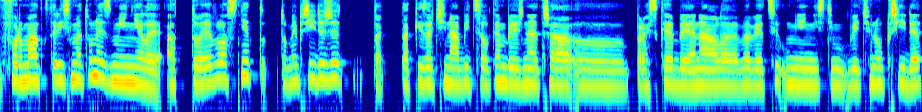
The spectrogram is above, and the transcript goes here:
formát, který jsme tu nezmínili a to je vlastně, to, to mi přijde, že tak, taky začíná být celkem běžné, třeba uh, Pražské bienále ve věci umění s tím většinou přijde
